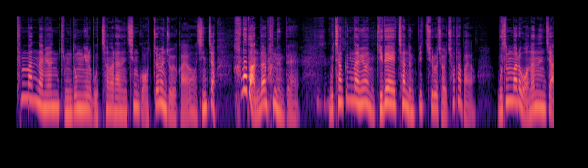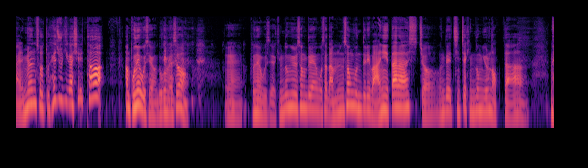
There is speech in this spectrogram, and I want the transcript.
틈만 나면 김동률 모창을 하는 친구 어쩌면 좋을까요? 진짜 하나도 안 닮았는데 모창 끝나면 기대에 찬 눈빛으로 절 쳐다봐요. 무슨 말을 원하는지 알면서도 해주기가 싫다. 한번 보내보세요. 녹음해서 예, 보내보세요. 김동률 성대모사 남성분들이 많이 따라 하시죠. 근데 진짜 김동률은 없다. 네.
